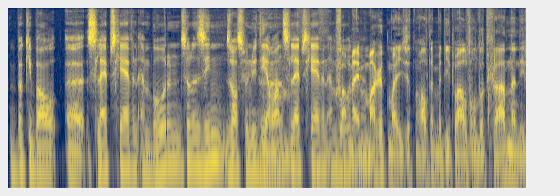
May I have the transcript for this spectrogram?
buckybal eh, slijpschijven en boren zullen zien? Zoals we nu diamant slijpschijven en boren Van mij mag het, maar je zit nog altijd met die 1200 graden en die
